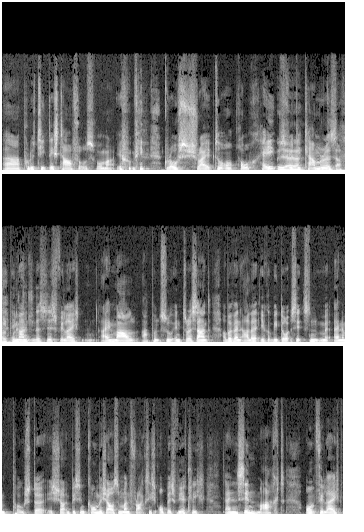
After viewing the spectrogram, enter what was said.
äh, Politik des Tafels, wo man irgendwie groß schreibt und hochhebt ja, für die Kameras. Die ich meine, das ist vielleicht einmal ab und zu interessant, aber wenn alle irgendwie dort sitzen mit einem Poster, es schaut ein bisschen komisch aus und man fragt sich, ob es wirklich einen Sinn macht. Und vielleicht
